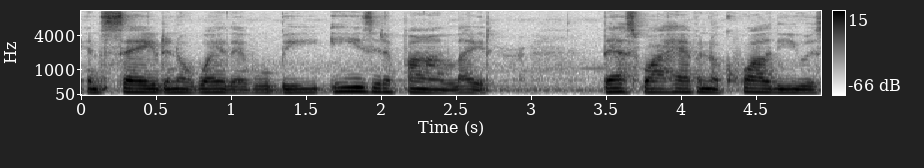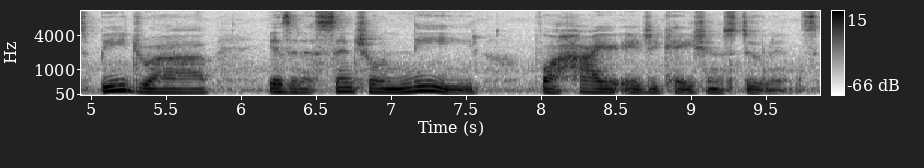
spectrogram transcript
and saved in a way that will be easy to find later. That's why having a quality USB drive is an essential need for higher education students.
